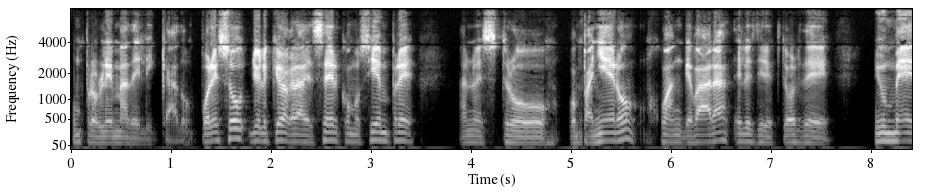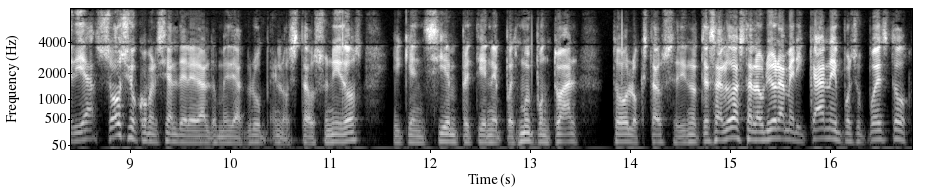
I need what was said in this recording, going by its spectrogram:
un problema delicado. Por eso yo le quiero agradecer como siempre a nuestro compañero Juan Guevara, él es director de New Media, socio comercial del Heraldo Media Group en los Estados Unidos y quien siempre tiene pues muy puntual todo lo que está sucediendo. Te saludo hasta la Unión Americana y por supuesto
